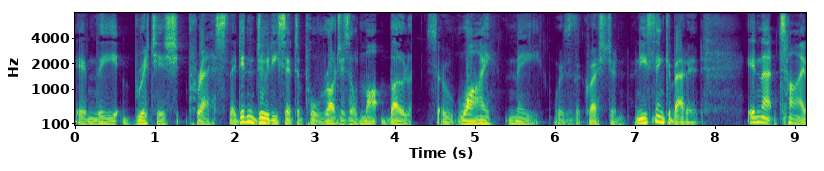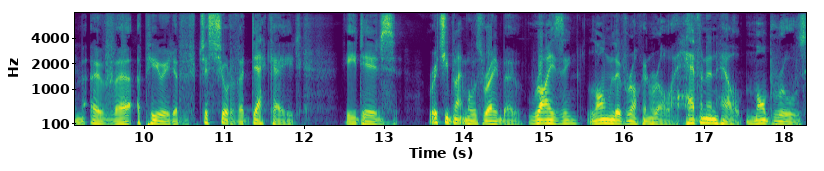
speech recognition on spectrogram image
in the British press. They didn't do it, he said, to Paul Rodgers or Marc Bolan. So why me was the question. And you think about it. In that time, over a period of just short of a decade, he did Ritchie Blackmore's Rainbow, Rising, Long Live Rock and Roll, Heaven and Hell, Mob Rules,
